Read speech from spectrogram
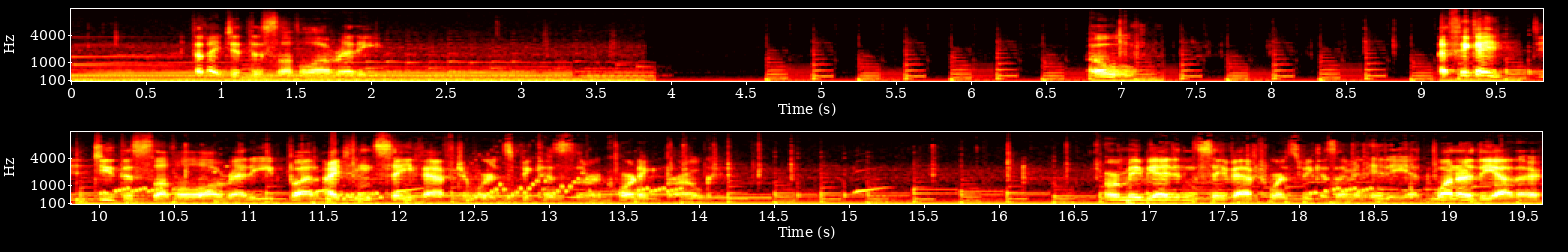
I thought I did this level already. Oh, think I did do this level already, but I didn't save afterwards because the recording broke. Or maybe I didn't save afterwards because I'm an idiot. One or the other.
